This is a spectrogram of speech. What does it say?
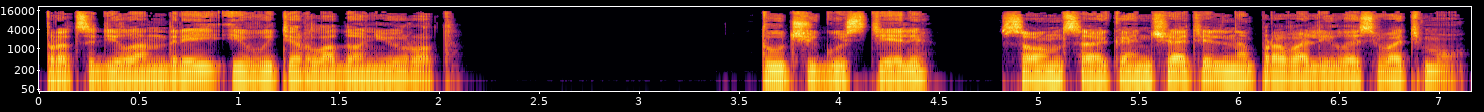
Процедил Андрей и вытер ладонью рот. Тучи густели, солнце окончательно провалилось во тьму.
